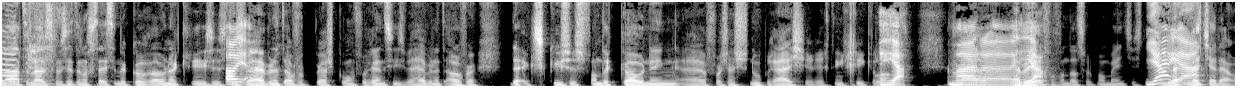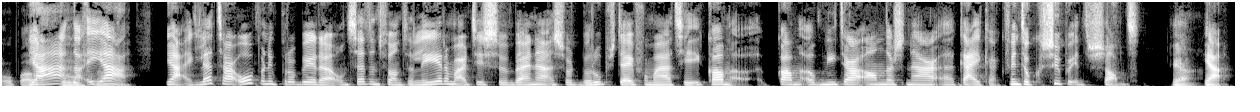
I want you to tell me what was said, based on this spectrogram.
later luisteren, we zitten nog steeds in de coronacrisis. Oh, dus ja. we hebben het over persconferenties. We hebben het over de excuses van de koning eh, voor zijn snoepreisje richting Griekenland. Ja, maar Eh, we hebben ja. heel veel van dat soort momentjes. Ja, Let, jij daarop? ook, Ja, nou, ja. ja, ik let daarop en ik probeer daar ontzettend van te leren. Maar het is bijna een soort beroepsdeformatie. Ik kan, kan ook niet daar anders naar kijken. Ik vind het ook super interessant. Ja. Ja,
